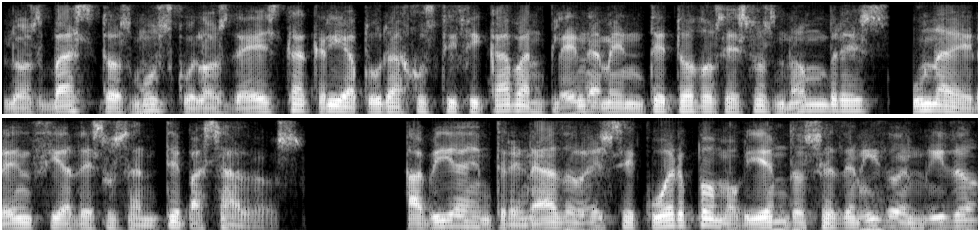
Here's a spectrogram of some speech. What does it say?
Los vastos músculos de esta criatura justificaban plenamente todos esos nombres, una herencia de sus antepasados. Había entrenado ese cuerpo moviéndose de nido en nido,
